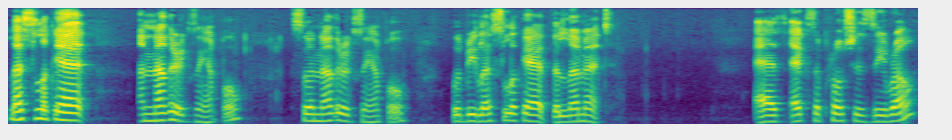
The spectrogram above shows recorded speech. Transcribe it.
Let's look at another example. So another example would be let's look at the limit as x approaches 0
